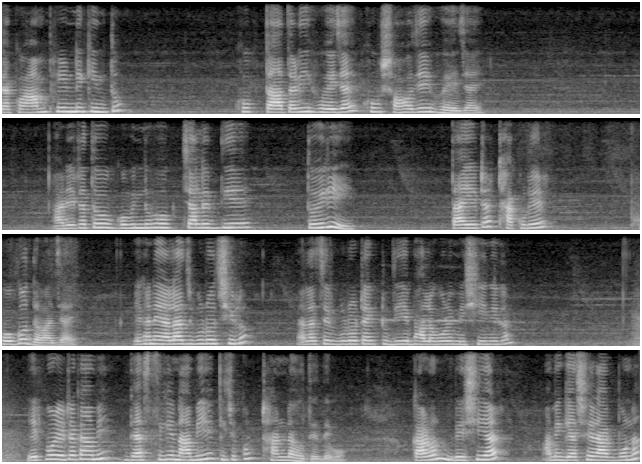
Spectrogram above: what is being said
দেখো, আম ফিরনি কিন্তু খুব তাড়াতাড়ি হয়ে যায়, খুব সহজেই হয়ে যায়। আর এটা তো গোবিন্দভোগ চালের দিয়ে তৈরি? তাই এটা ঠাকুরের ভোগও দেওয়া যায়। এখানে এলাচ গুঁড়ো ছিল, এলাচের গুঁড়োটা একটু দিয়ে ভালো করে মিশিয়ে নিলাম। এরপর এটাকে আমি গ্যাস থেকে নামিয়ে কিছুক্ষণ ঠান্ডা হতে দেব। কারণ বেশি আর আমি গ্যাসে রাখব না,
